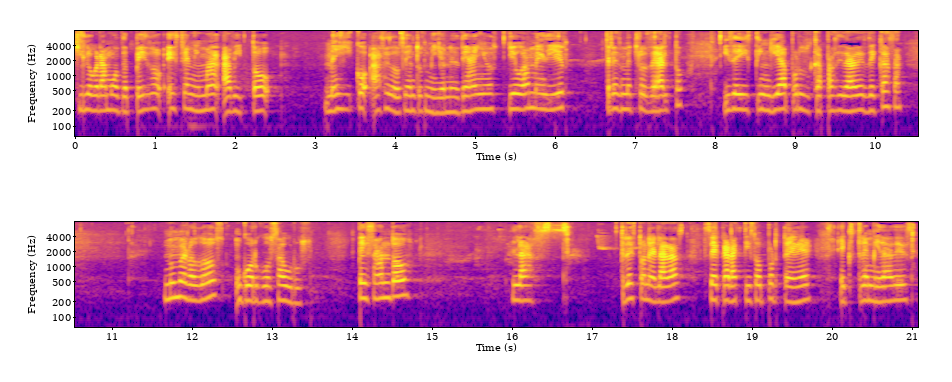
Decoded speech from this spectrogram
kilogramos de peso, este animal habitó México hace 200 millones de años. Llegó a medir 3 metros de alto y se distinguía por sus capacidades de caza. Número 2. Gorgosaurus. Pesando las 3 toneladas, se caracterizó por tener extremidades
